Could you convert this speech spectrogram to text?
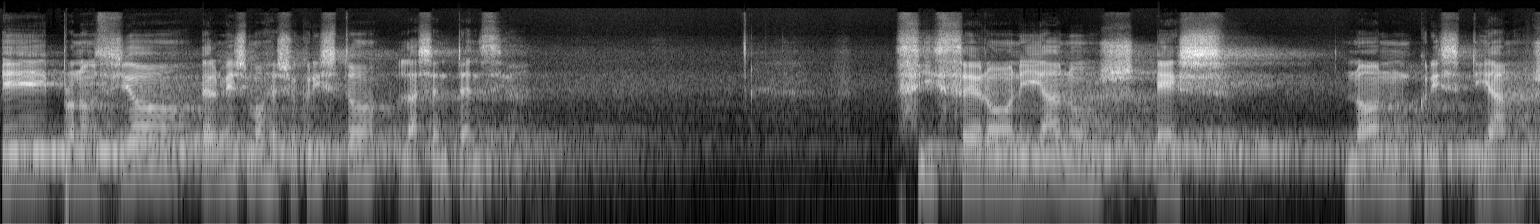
Y pronunció el mismo Jesucristo la sentencia. Ciceronianus es, non cristianus.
